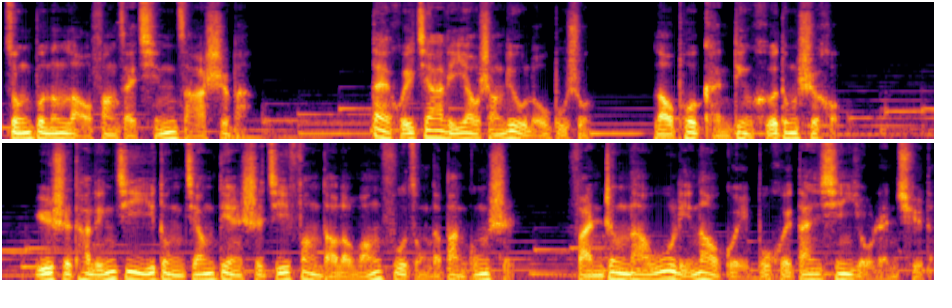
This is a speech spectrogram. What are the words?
总不能老放在勤杂室吧？带回家里要上六楼不说，老婆肯定河东狮吼。于是他灵机一动，将电视机放到了王副总的办公室。反正那屋里闹鬼不会担心有人去的。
